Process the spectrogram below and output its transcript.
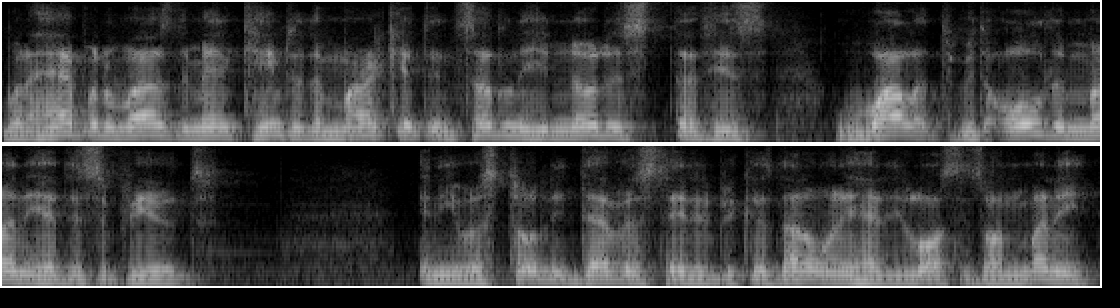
What happened was the man came to the market and suddenly he noticed that his wallet with all the money had disappeared and he was totally devastated because not only had he lost his own money,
